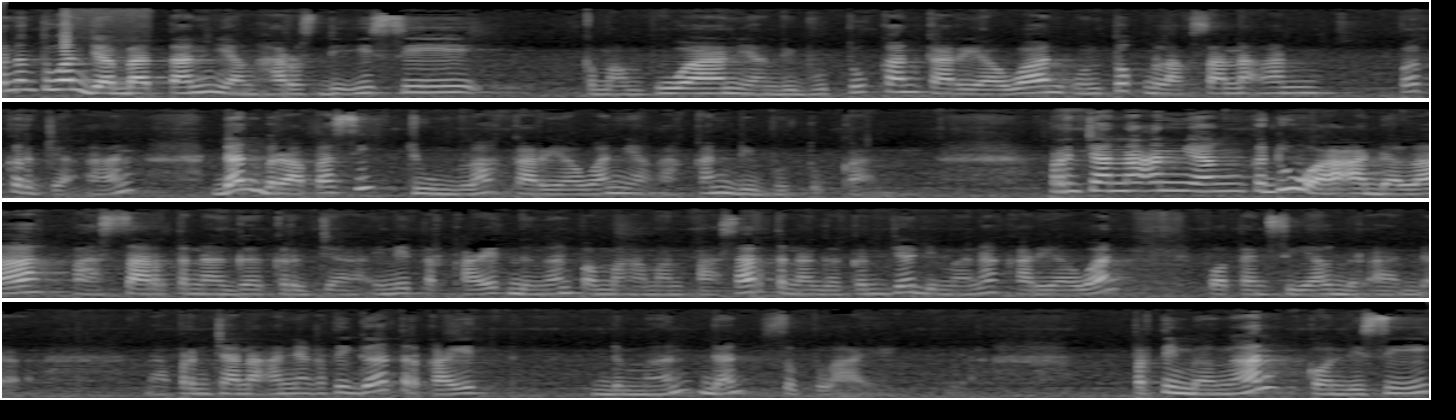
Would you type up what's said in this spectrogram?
Penentuan jabatan yang harus diisi, kemampuan yang dibutuhkan karyawan untuk melaksanakan pekerjaan, dan berapa sih jumlah karyawan yang akan dibutuhkan. Perencanaan yang kedua adalah pasar tenaga kerja. Ini terkait dengan pemahaman pasar tenaga kerja di mana karyawan potensial berada. Nah, perencanaan yang ketiga terkait demand dan supply. Pertimbangan kondisi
